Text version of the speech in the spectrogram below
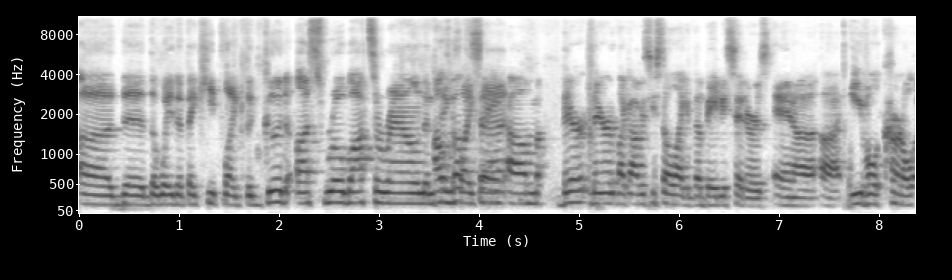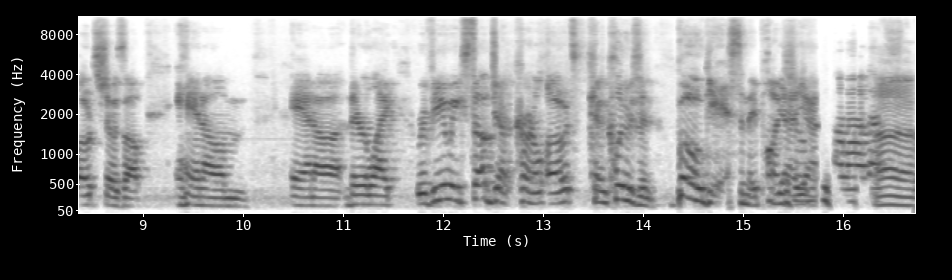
uh, the the way that they keep like the good us robots around and things like say, that. um, they're they're like obviously still like the babysitters, and uh, uh, evil Colonel Oates shows up, and um, and uh, they're like reviewing subject, Colonel Oates. Conclusion: bogus, and they punch Yeah, him. yeah. Uh, Uh,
